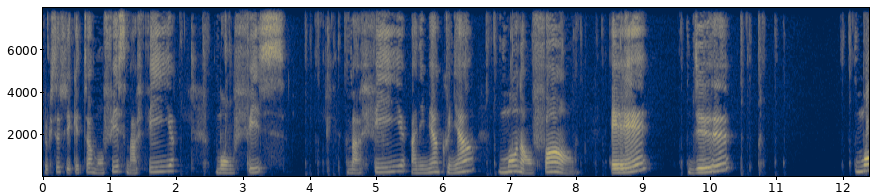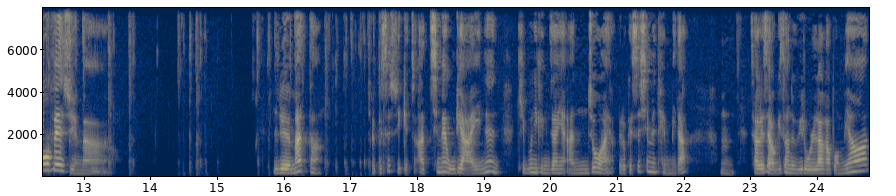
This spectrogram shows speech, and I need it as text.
이렇게 쓸 수 있겠죠. mon fils, ma fille, mon fils, ma fille 아니면 그냥 mon enfant est de mauvaise humeur. le matin 이렇게 쓸 수 있겠죠. 아침에 우리 아이는 기분이 굉장히 안 좋아요. 이렇게 쓰시면 됩니다. 음, 자, 그래서 여기서는 위로 올라가 보면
